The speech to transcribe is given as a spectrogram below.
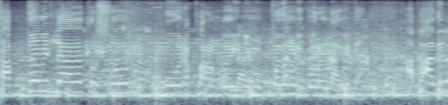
ശബ്ദമില്ലാതെ തൃശ്ശൂർ പൂരപ്പറമ്പ് ഇനി മുപ്പത് മണിക്കൂർ ഉണ്ടാകില്ല അപ്പൊ അതിൽ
